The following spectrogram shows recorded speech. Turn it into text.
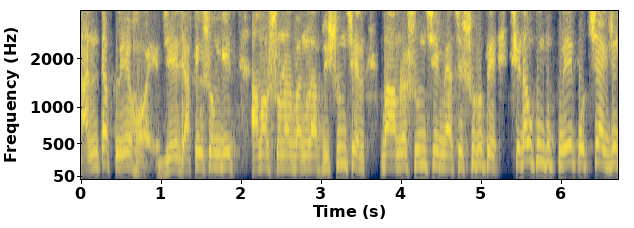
গানটা প্লে হয়, যে জাতীয় সংগীত, আমার সোনার বাংলা আপনি শুনছেন বা আমরা শুনছি ম্যাচের শুরুতে, সেটাও কিন্তু প্লে করছে একজন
